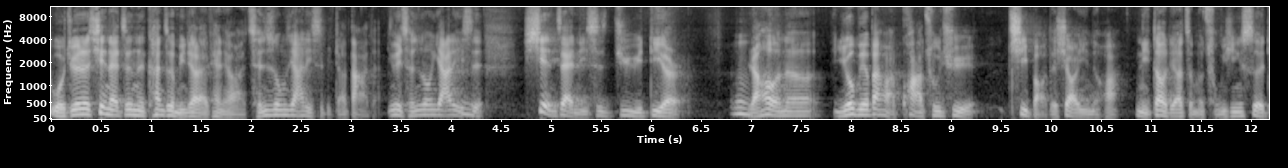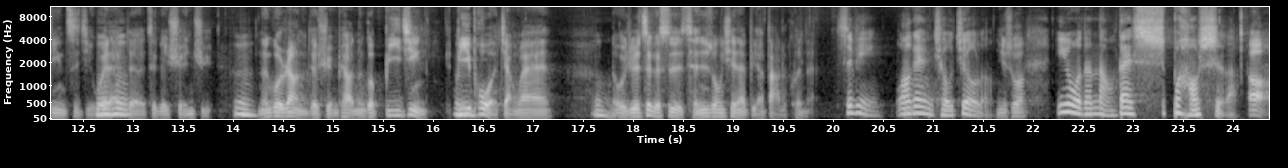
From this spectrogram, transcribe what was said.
我觉得现在真的看这个民调来看的话，陈世忠压力是比较大的，因为陈世忠压力是现在你是居于第二，嗯，然后呢，你又没有办法跨出去。弃保的效应的话，你到底要怎么重新设定自己未来的这个选举？嗯，能够让你的选票能够逼近、逼迫蒋万安？嗯，我觉得这个是陈志忠现在比较大的困难。食品，我要跟你求救了。你说，因为我的脑袋是不好使了。哦，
